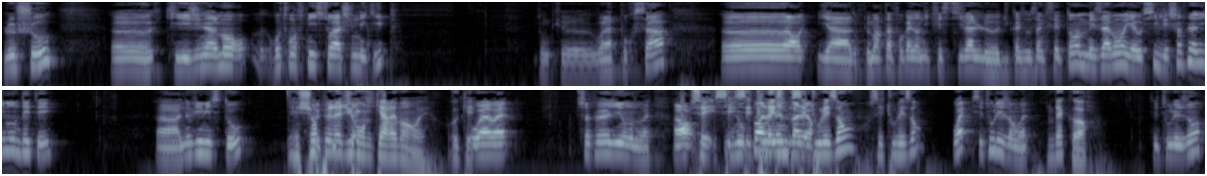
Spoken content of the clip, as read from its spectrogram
le show, qui est généralement retransmis sur la chaîne d'équipe. Donc voilà pour ça. alors il y a donc, le Martin Fourcade Nordic Festival du 4 au 5 septembre, mais avant il y a aussi les championnats du monde d'été à Novi Mesto. Les championnats du monde carrément, ouais. Ok. Ouais ouais. Championnats du monde, ouais. Alors c'est pas la même valeur. C'est tous les ans, c'est tous les ans? Ouais, c'est tous les ans, ouais. D'accord tous les ans.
